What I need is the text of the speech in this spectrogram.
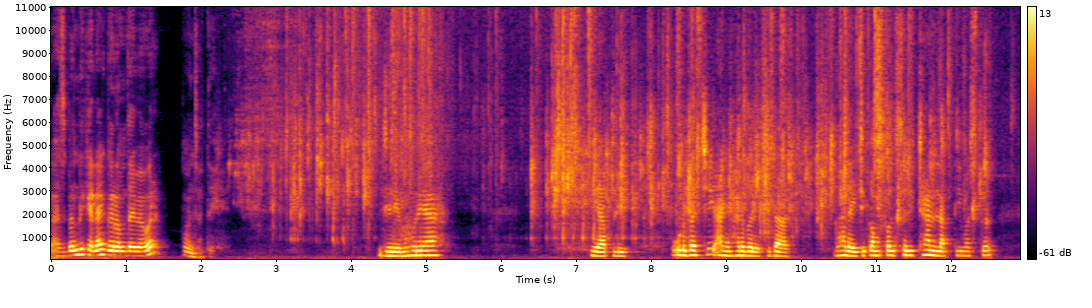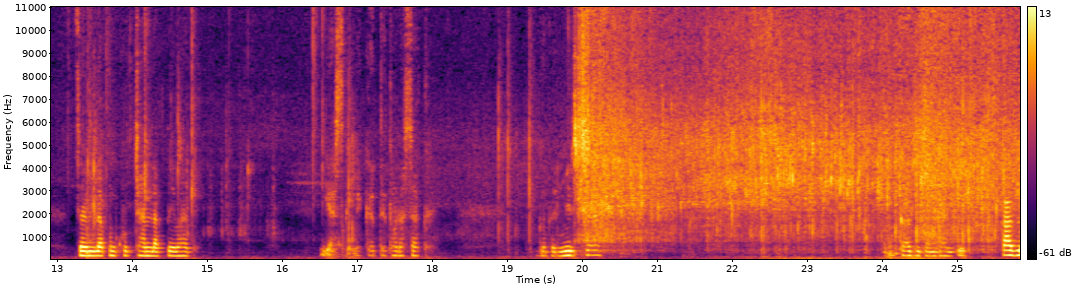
गॅस बंद केला आहे गरम तव्यावर होऊन जाते. जिरे मोहऱ्या ही आपली उडदाची आणि हरभऱ्याची डाळ. घालायची कंपल्सरी छान लागते मस्त. चवीला पण खूप छान लागते भात. गॅस कमी करते थोडासा. गदर मिरच्या. काजू पण घालते. काजू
